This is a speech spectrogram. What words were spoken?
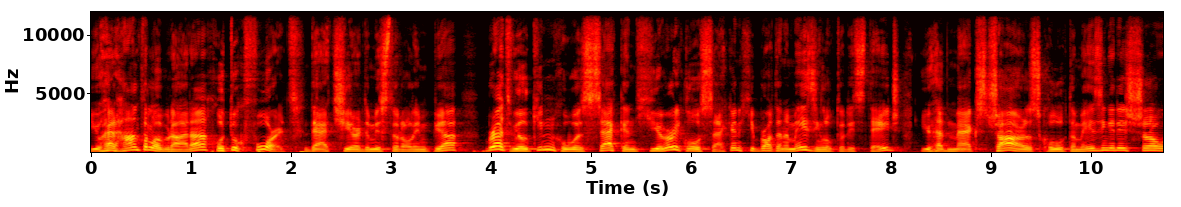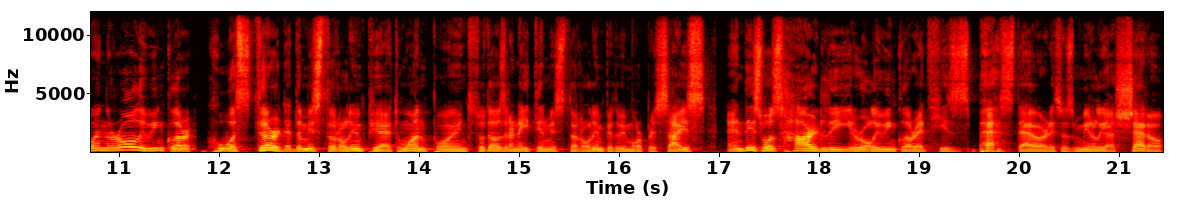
You had Hunter Labrada, who took fourth that year at the Mr. Olympia, Brett Wilkin, who was second here, very close second, he brought an amazing look to this stage, you had Max Charles, who looked amazing at this show, and Roelly Winklaar, who was third at the Mr. Olympia at one point, 2018 Mr. Olympia to be more precise, and this was hardly Roelly Winklaar at his best ever, this was merely a shadow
